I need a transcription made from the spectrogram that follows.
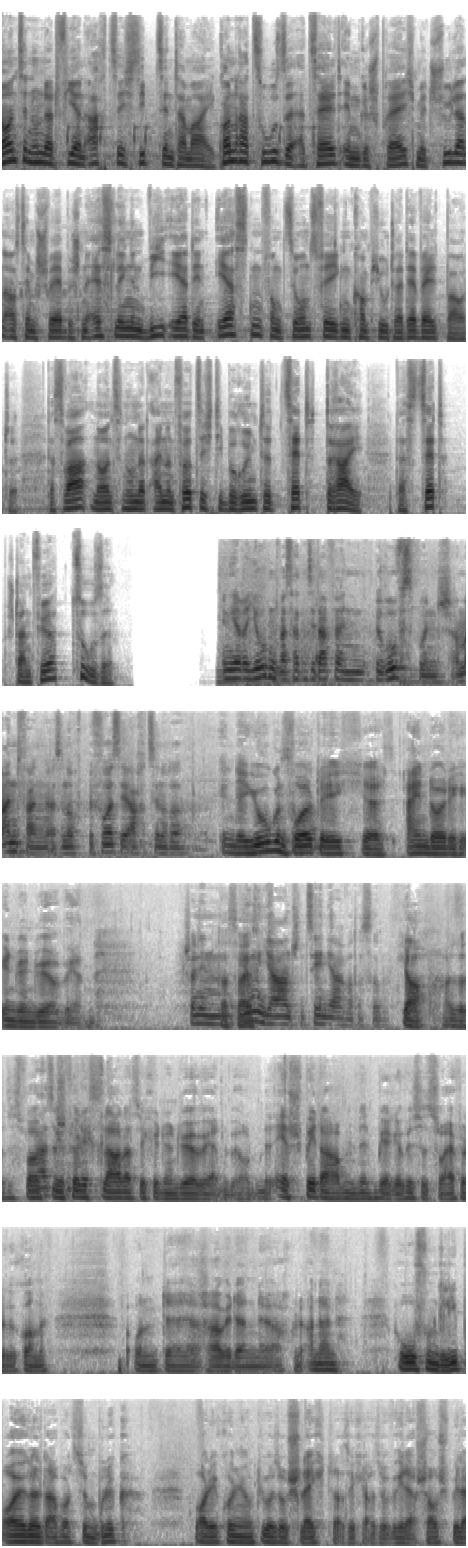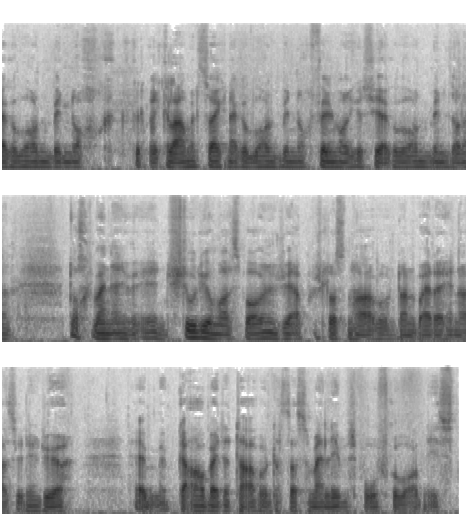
1984, 17. Mai. Konrad Zuse erzählt im Gespräch mit Schülern aus dem schwäbischen Esslingen, wie er den ersten funktionsfähigen Computer der Welt baute. Das war 1941 die berühmte Z3. Das Z stand für Zuse. In Ihrer Jugend, was hatten Sie da für einen Berufswunsch am Anfang, also noch bevor Sie 18 oder? In der Jugend wollte ich äh, eindeutig Ingenieur werden. Schon in das heißt, jungen Jahren, schon zehn Jahre oder so? Ja, also das war also mir völlig fest. klar, dass ich Ingenieur werden würde. Erst später haben mir gewisse Zweifel gekommen und äh, habe dann äh, auch in anderen Berufen geliebäugelt, aber zum Glück war die Konjunktur so schlecht, dass ich also weder Schauspieler geworden bin, noch Reklamezeichner geworden bin, noch Filmregisseur geworden bin, sondern doch mein äh, Studium als Bauingenieur abgeschlossen habe und dann weiterhin als Ingenieur ähm, gearbeitet habe und dass das mein Lebensberuf geworden ist.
